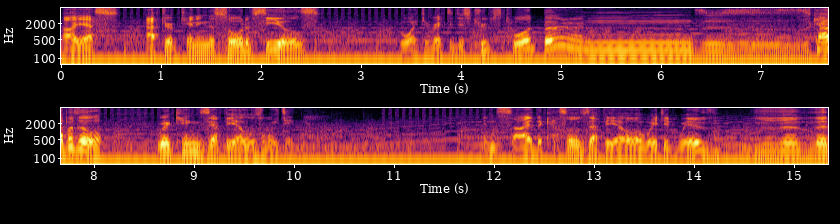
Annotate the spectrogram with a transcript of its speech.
Ah yes, after obtaining the Sword of Seals, Roy directed his troops toward Bern's capital, where King Zephiel was waiting. Inside the castle, Zephiel awaited with the, the,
